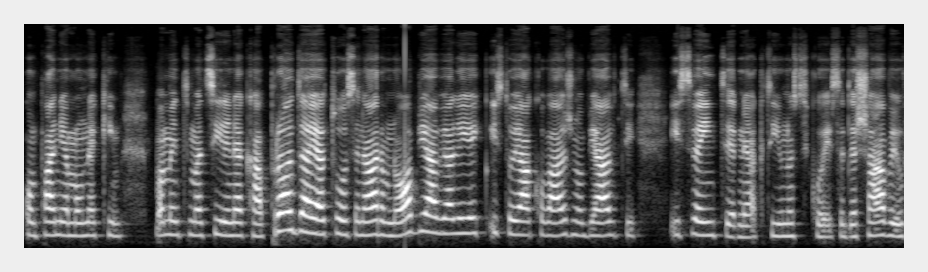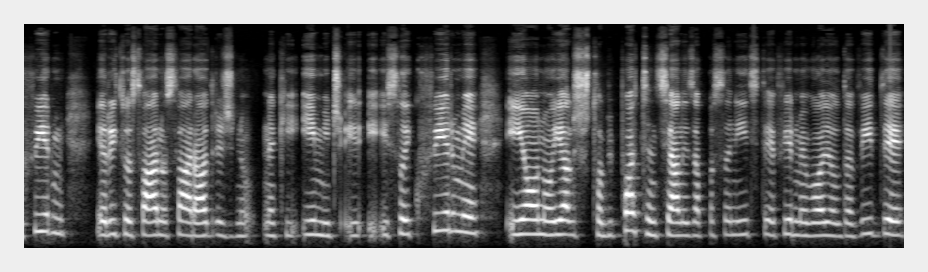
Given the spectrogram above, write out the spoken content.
kompanijama u nekim momentima cilj neka prodaja, to se naravno objavi, ali je isto jako važno objaviti i sve interne aktivnosti koje se dešavaju u firmi, jer i to stvarno stvara određenu neki imidž i, i, sliku firme i ono jel, što bi potencijalni zaposlenici te firme voljeli da vide,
